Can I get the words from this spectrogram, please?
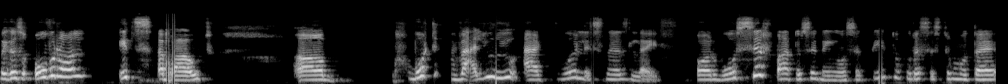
Because overall it's about what value you add to a listener's life और वो सिर्फ़ बातों से नहीं हो सकती तो पूरा सिस्टम होता है।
